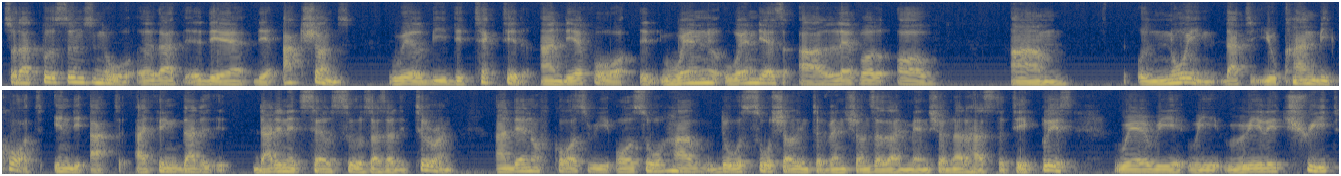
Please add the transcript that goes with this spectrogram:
so that persons know uh, that their, their actions will be detected. And therefore when when there's a level of um, knowing that you can be caught in the act i think that that in itself serves as a deterrent and then of course we also have those social interventions as i mentioned that has to take place where we we really treat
